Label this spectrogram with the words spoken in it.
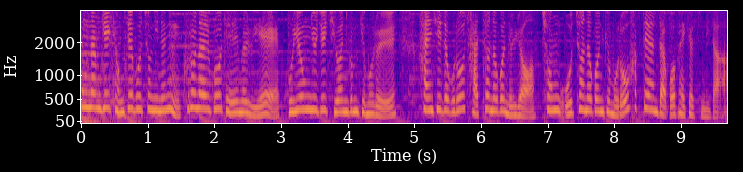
홍남기 경제부총리는 코로나19 대응을 위해 고용유지 지원금 규모를 한시적으로 4천억 원 늘려 총 5천억 원 규모로 확대한다고 밝혔습니다.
